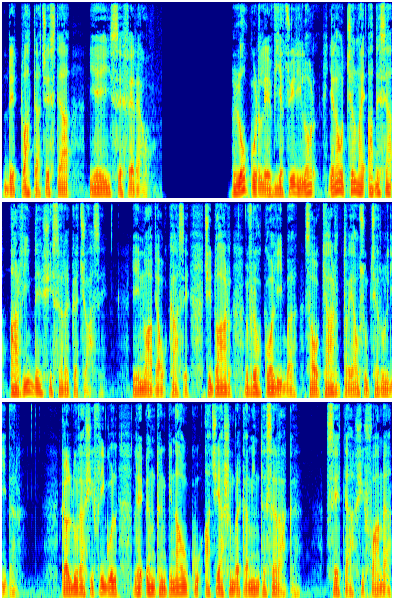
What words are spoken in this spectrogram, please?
De toate acestea ei se fereau. Locurile viețuirii lor erau cel mai adesea aride și sărăcăcioase. Ei nu aveau case, ci doar vreo colibă sau chiar trăiau sub cerul liber. Căldura și frigul le întâmpinau cu aceeași îmbrăcăminte săracă. Setea și foamea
